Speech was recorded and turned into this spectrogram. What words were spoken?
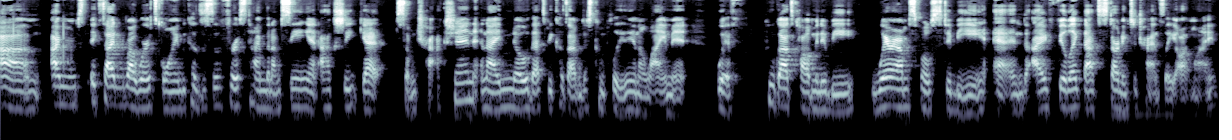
um, I'm excited about where it's going because it's the first time that I'm seeing it actually get some traction, and I know that's because I'm just completely in alignment with who God's called me to be, where I'm supposed to be, and I feel like that's starting to translate online.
